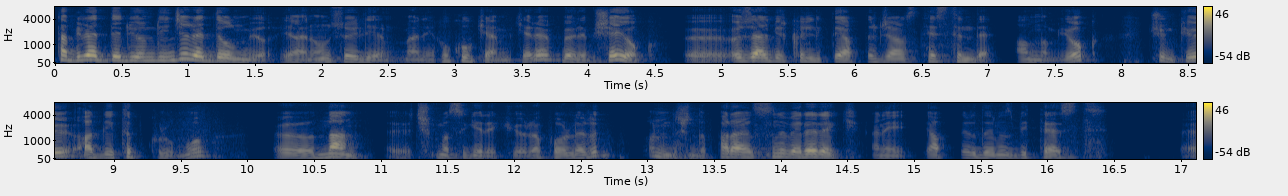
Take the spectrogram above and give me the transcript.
tabii reddediyorum deyince reddolmuyor. Yani onu söyleyelim. Yani hukuken bir kere böyle bir şey yok. Ee, özel bir klinikte yaptıracağınız testin de anlamı yok. Çünkü Adli Tıp Kurumu'ndan e, çıkması gerekiyor raporların. Onun dışında parasını vererek hani yaptırdığınız bir test e,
